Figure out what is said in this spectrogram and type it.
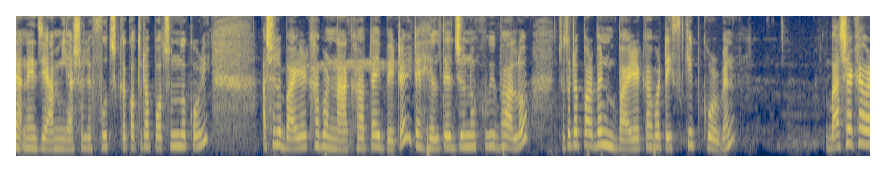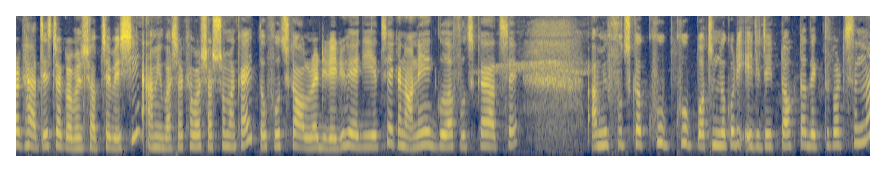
জানে যে আমি আসলে ফুচকা কতটা পছন্দ করি। আসলে বাইরের খাবার না খাওয়াটাই বেটার এটা হেলথের জন্য খুবই ভালো। যতটা পারবেন বাইরের খাবারটা স্কিপ করবেন। বাসার খাবার খাওয়ার চেষ্টা করবেন সবচেয়ে বেশি। আমি বাসার খাবার সবসময় খাই। তো ফুচকা অলরেডি রেডি হয়ে গিয়েছে। এখানে অনেকগুলো ফুচকা আছে। আমি ফুচকা খুব খুব পছন্দ করি। এই যে যে টকটা দেখতে পাচ্ছেন না,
